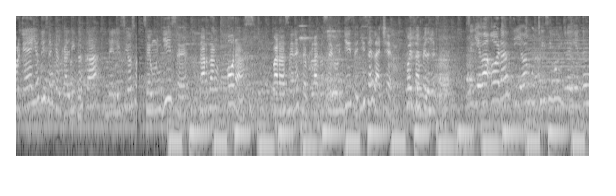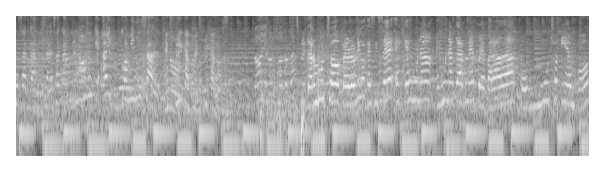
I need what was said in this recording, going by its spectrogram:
porque ellos dicen que el caldito está delicioso. Según Gise, tardan horas para hacer este plato, según Gise. Gise es la chef. Cuéntame, Gise. Sí, lleva horas y lleva muchísimos ingredientes de esa carne. O sea, esa carne no es el que, ay, comino y sal. No. Explícanos, explícanos. No, yo no, no te puedo explicar mucho, pero lo único que sí sé es que es una, es una carne preparada con mucho tiempo.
